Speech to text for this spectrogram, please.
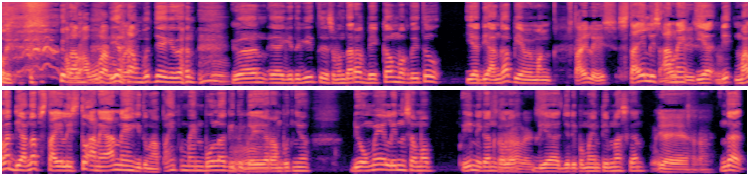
Iya pokoknya. rambutnya gitu kan. Hmm. Gitu kan ya gitu-gitu. Sementara Beckham waktu itu ya dianggap ya memang stylish. stylish aneh. Ya di- malah dianggap stylish itu aneh-aneh gitu. Ngapain pemain bola gitu Hmm. gaya rambutnya diomelin sama ini kan kalau dia jadi pemain timnas kan. Iya iya heeh. enggak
